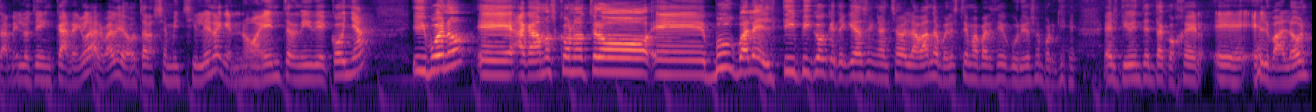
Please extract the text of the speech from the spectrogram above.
también lo tienen que arreglar, ¿vale? Otra semi-chilena que no entra ni de coña. Y bueno, eh, acabamos con otro eh, bug, ¿vale? El típico que te quedas enganchado en la banda, pero este me ha parecido curioso porque el tío intenta coger eh, el balón.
